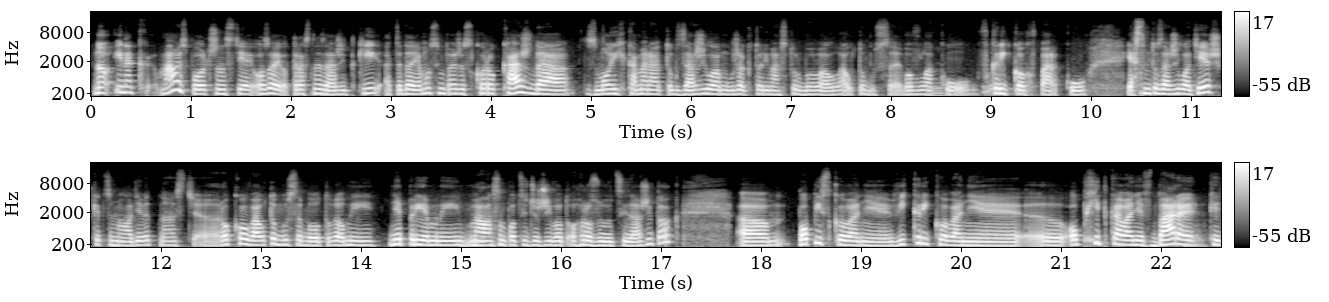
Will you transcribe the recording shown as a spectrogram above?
No inak máme v spoločnosti aj ozaj otrasné zážitky a teda ja musím povedať, že skoro každá z mojich kamarátok zažila muža, ktorý masturboval v autobuse, vo vlaku, v kríkoch v parku. Ja som to zažila tiež, keď som mala 19 eh, rokov v autobuse, bolo to veľmi nepríjemný, mala som pocit, že život ohrozujúci zážitok. Um, popiskovanie, vykrikovanie, uh, obchytkávanie v bare, mm. keď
